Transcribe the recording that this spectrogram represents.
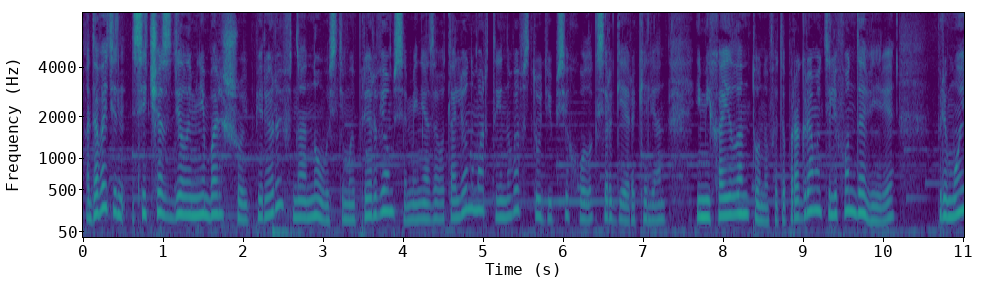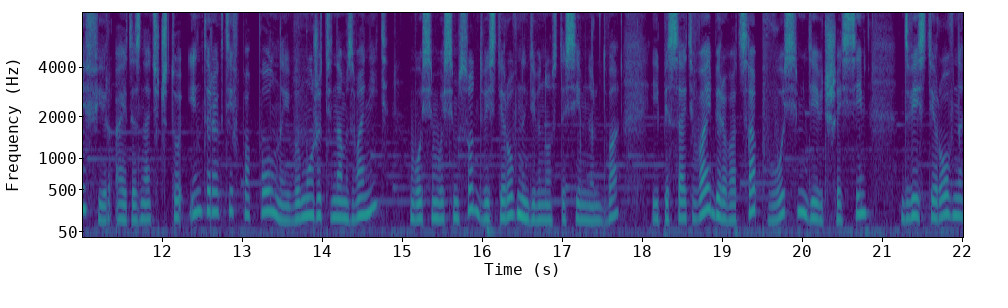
А давайте сейчас сделаем небольшой перерыв. На новости мы прервемся. Меня зовут Алена Мартынова, в студии психолог Сергей Ракелян и Михаил Антонов. Это программа «Телефон доверия». Прямой эфир, а это значит, что интерактив по полной. Вы можете нам звонить 8 800 200 ровно 9702 и писать в Viber WhatsApp 8 967 200 ровно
